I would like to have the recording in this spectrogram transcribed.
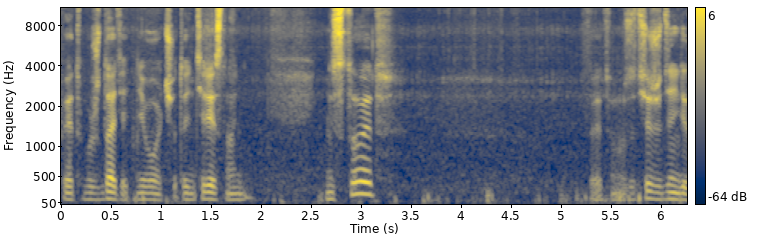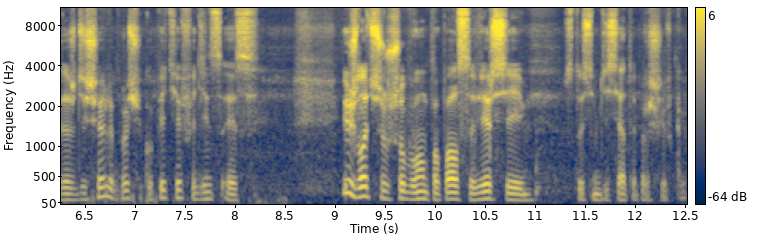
Поэтому ждать от него что-то интересного не стоит. Поэтому за те же деньги даже дешевле проще купить F1S. И желательно, чтобы он попался в версии 170 прошивкой.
